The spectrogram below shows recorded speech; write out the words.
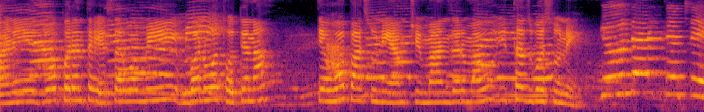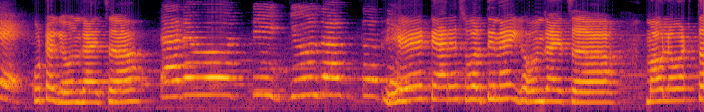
आणि जोपर्यंत हे सर्व मी बनवत होते ना तेव्हापासून आमची मांजर माऊ इथंच बसून आहे. कुठं घेऊन जायचं? हे टॅरेसवरती नाही घेऊन जायचं. माऊला वाटतं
